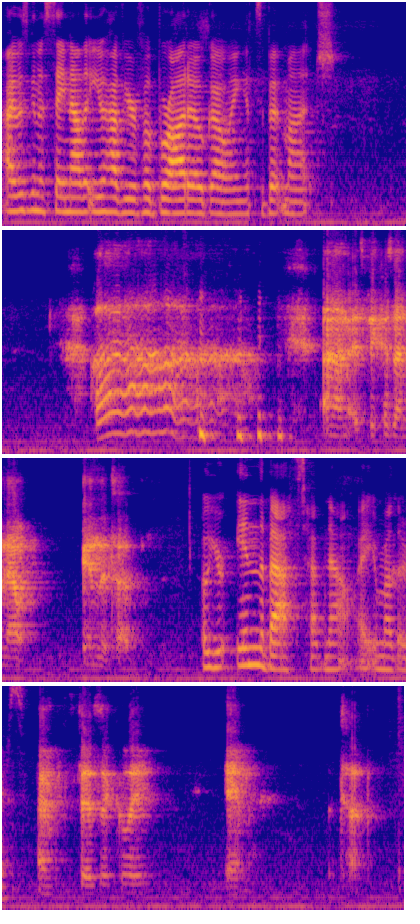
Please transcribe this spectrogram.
I was gonna say now that you have your vibrato going, it's a bit much. Ah. um, it's because I'm now in the tub. Oh, you're in the bathtub now at your mother's. I'm physically in the tub.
